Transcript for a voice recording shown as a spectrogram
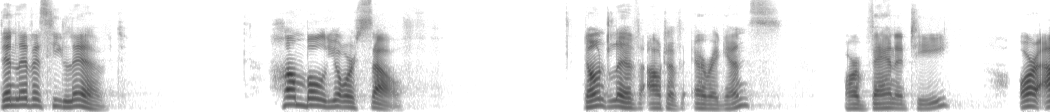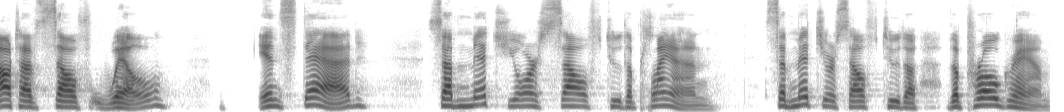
then live as he lived. Humble yourself. Don't live out of arrogance or vanity or out of self will. Instead, submit yourself to the plan, submit yourself to the, the program,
